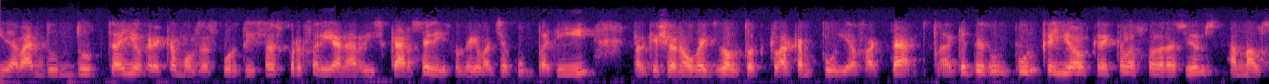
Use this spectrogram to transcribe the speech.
i davant d'un dubte jo crec que molts esportistes preferien arriscar-se i dir, escolta, jo vaig a competir perquè això no ho veig del tot clar que em pugui afectar. Aquest és un punt que jo crec que les federacions, amb els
